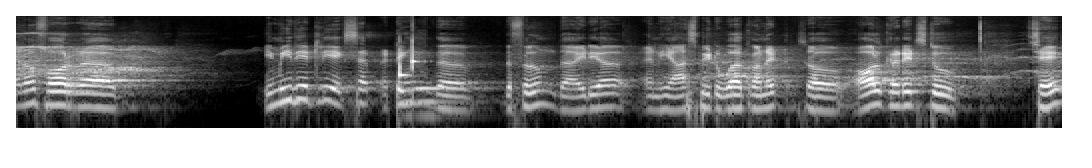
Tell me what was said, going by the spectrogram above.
you know, for uh, immediately accepting the the film, the idea, and he asked me to work on it. So all credits to Che,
